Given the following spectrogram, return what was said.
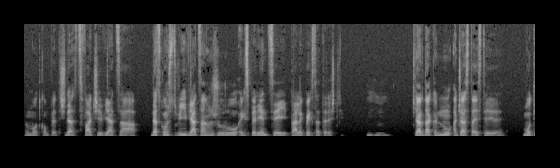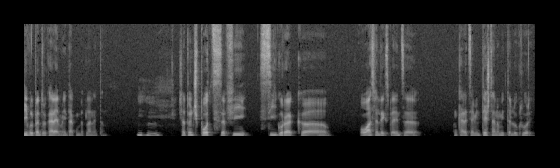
în mod complet și de a-ți face viața, de a-ți construi viața în jurul experienței tale cu extraterestri. Mm-hmm. Chiar dacă nu aceasta este motivul pentru care ai venit acum pe planetă. Mhm. Și atunci poți să fii sigură că o astfel de experiență în care ți amintești anumite lucruri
